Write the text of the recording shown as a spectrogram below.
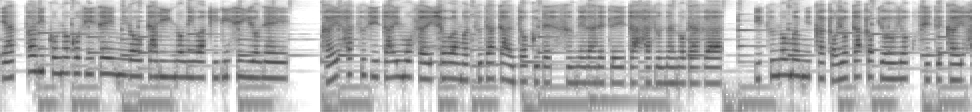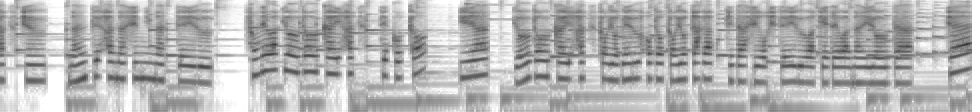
やっぱりこのご時世にロータリーのみは厳しいよね開発自体も最初はマツダ単独で進められていたはずなのだが、いつの間にかトヨタと協力して開発中、なんて話になっている。それは共同開発ってこと？いや、共同開発と呼べるほどトヨタが口出しをしているわけではないようだ。じゃあ、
